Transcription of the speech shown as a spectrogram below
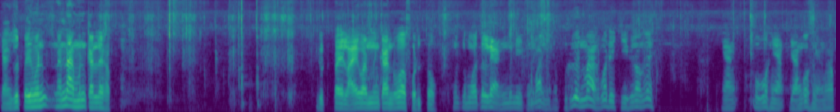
อย่างหยุดไปมันนั่งเหมือนกันเลยครับ หยุดไปหลายวันเหมือนกันเพราะว่าฝนตกมันหัวตะแหลงมันนี่กลางวันนะครับขึ้นมากเพราะได้กี่พี่น้องเอ้ยแหงโอ้โหแหงอย่างก็แหงนะครับ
